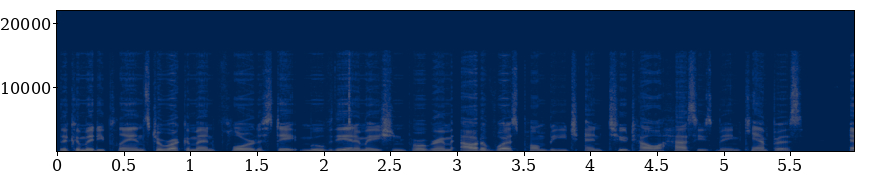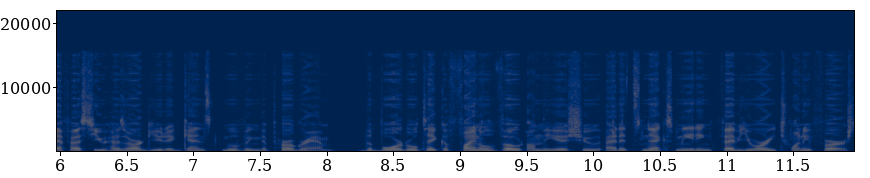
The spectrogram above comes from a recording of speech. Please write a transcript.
The committee plans to recommend Florida State move the animation program out of West Palm Beach and to Tallahassee's main campus. FSU has argued against moving the program. The board will take a final vote on the issue at its next meeting February 21st.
